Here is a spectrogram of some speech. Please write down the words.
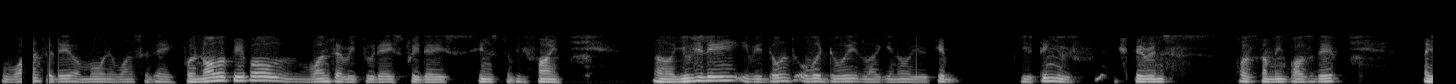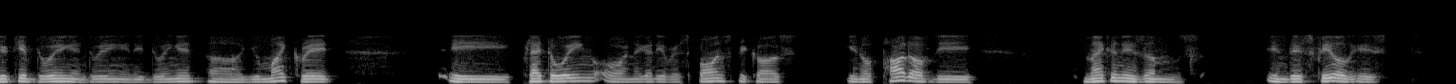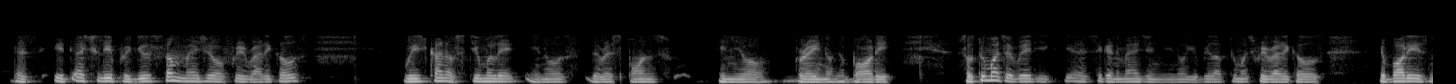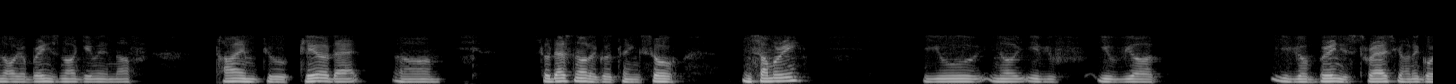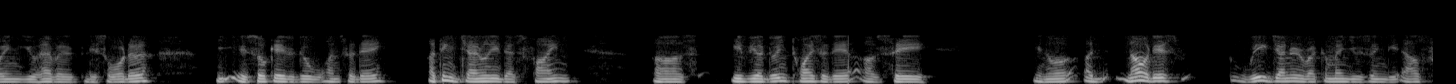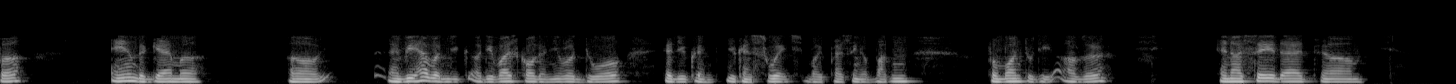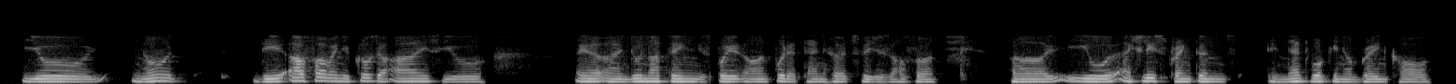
once a day or more than once a day. For normal people, once every two days, three days seems to be fine. Uh, usually, if you don't overdo it, like you know, you keep, you think you've experienced something positive, and you keep doing and doing and doing it, uh, you might create a plateauing or negative response because you know part of the mechanisms in this field is that it actually produces some measure of free radicals, which kind of stimulate, you know, the response in your brain or your body. So too much of it, as you can imagine, you know, you build up too much free radicals. Your body is not, your brain is not given enough time to clear that. Um, so that's not a good thing. So in summary, you, you know, if you if you're if your brain is stressed, you're undergoing, you have a disorder, it's okay to do once a day. I think generally that's fine. Uh, if you're doing twice a day, I'll say, you know, uh, nowadays we generally recommend using the alpha and the gamma, uh, and we have a, a, device called a NeuroDuo that you can you can switch by pressing a button from one to the other. And I say that um, you, you know, the alpha when you close your eyes, you, and do nothing, just put it on, put at 10 hertz, which is alpha. Uh, you actually strengthen a network in your brain called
